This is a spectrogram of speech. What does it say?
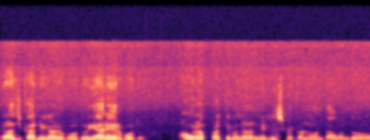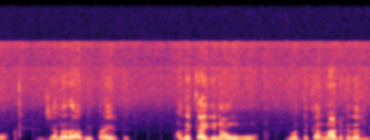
ರಾಜಕಾರಣಿಗಳಿರ್ಬೋದು, ಯಾರೇ ಇರ್ಬೋದು, ಅವರ ಪ್ರತಿಮೆಗಳನ್ನು ನಿಲ್ಲಿಸಬೇಕನ್ನುವಂಥ ಒಂದು ಜನರ ಅಭಿಪ್ರಾಯ ಇರ್ತೈತಿ. ಅದಕ್ಕಾಗಿ ನಾವು ಇವತ್ತು ಕರ್ನಾಟಕದಲ್ಲಿ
